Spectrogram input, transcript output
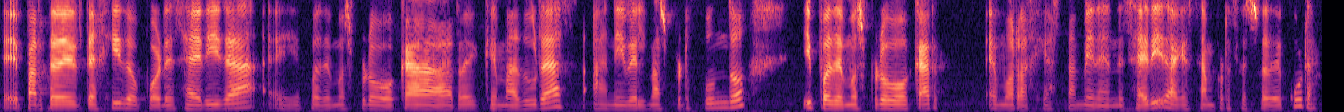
eh, parte del tejido por esa herida, eh, podemos provocar quemaduras a nivel más profundo y podemos provocar hemorragias también en esa herida que está en proceso de cura.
